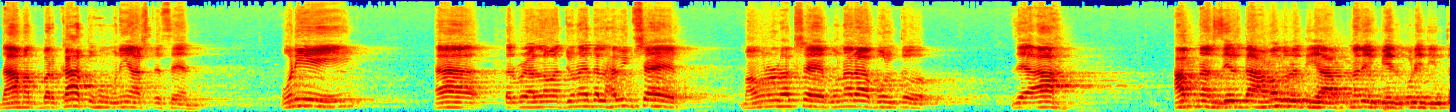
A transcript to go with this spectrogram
দামাত বরকাত উনি আসতেছেন। উনি তারপরে আল্লামা জুনায়দ আল হাবিব সাহেব, মামুনুল হক সাহেব ওনারা বলতো যে, আহ, আপনার জেলটা আমাগুলো দিয়ে আপনারে বের করে দিত,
